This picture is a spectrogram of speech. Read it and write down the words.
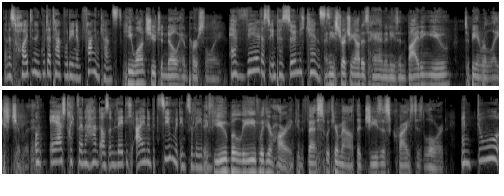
dann ist heute ein guter Tag, wo du ihn empfangen kannst. He wants you to know him personally. Er will, dass du ihn persönlich kennst. And he's stretching out his hand and he's inviting you to be in relationship with him. Und er streckt seine Hand aus und lädt dich ein, in Beziehung mit ihm zu leben. If you believe with your heart and confess with your mouth that Jesus Christ is Lord, Wenn du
